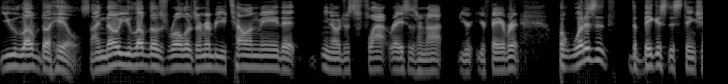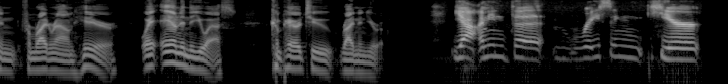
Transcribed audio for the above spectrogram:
you love the hills. I know you love those rollers. I remember you telling me that you know just flat races are not your your favorite. But what is it, the biggest distinction from riding around here or, and in the U.S. compared to riding in Europe? Yeah, I mean the racing here,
